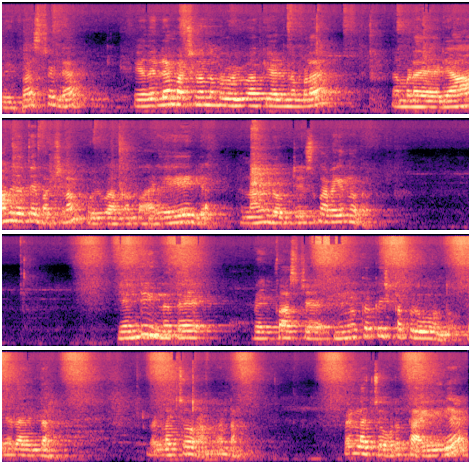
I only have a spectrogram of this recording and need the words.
ബ്രേക്ക്ഫാസ്റ്റ് അല്ല. ഏതെല്ലാം ഭക്ഷണം നമ്മൾ ഒഴിവാക്കിയാലും നമ്മൾ നമ്മുടെ രാവിലത്തെ ഭക്ഷണം ഒഴിവാക്കാൻ പാടേ ഇല്ല എന്നാണ് ഡോക്ടേഴ്സ് പറയുന്നത്. എന്റെ ഇന്നത്തെ ബ്രേക്ക്ഫാസ്റ്റ് നിങ്ങൾക്കൊക്കെ ഇഷ്ടപ്പെടുമോ എന്തോ? ഏതാ വെള്ളച്ചോറാണ് വേണ്ട വെള്ളച്ചോറ് തൈര്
